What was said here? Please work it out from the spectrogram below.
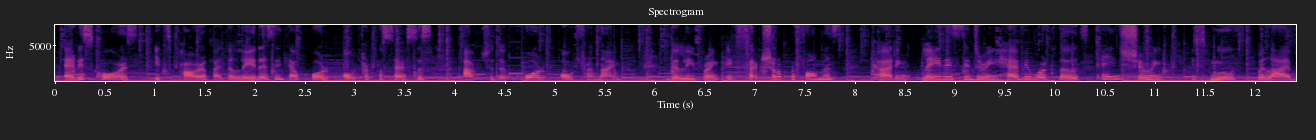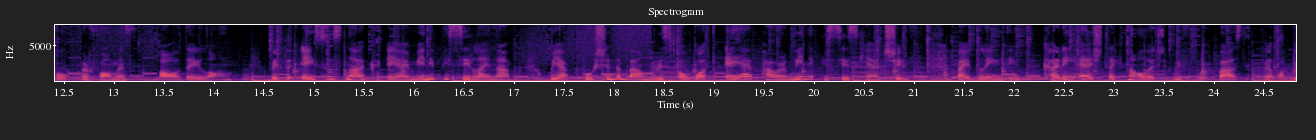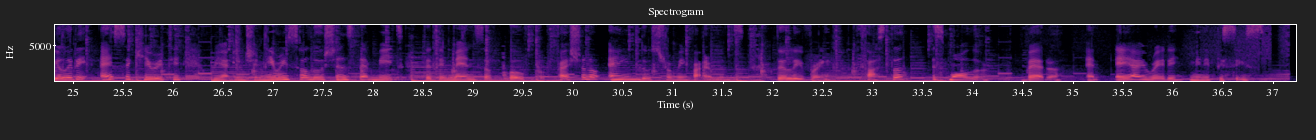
At its core, it's powered by the latest Intel Core Ultra processors up to the Core Ultra 9, delivering exceptional performance, cutting latency during heavy workloads, and ensuring smooth, reliable performance all day long. With the ASUS NUC AI Mini PC lineup, we are pushing the boundaries of what AI-powered mini PCs can achieve by blending cutting-edge technology with robust reliability and security. We are engineering solutions that meet the demands of both professional and industrial environments, delivering faster, smaller, better, and AI-ready mini PCs.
